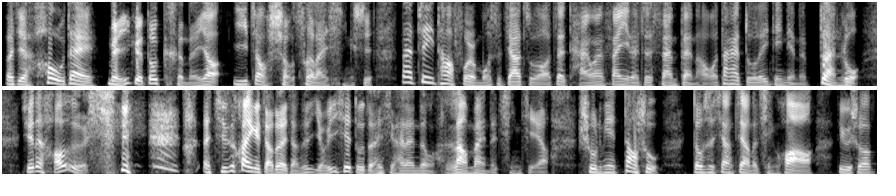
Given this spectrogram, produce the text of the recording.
而且后代每一个都可能要依照手册来行事。那这一套福尔摩斯家族哦，在台湾翻译了这三本啊，我大概读了一点点的段落，觉得好恶心。呃，其实换一个角度来讲，是有一些读者很喜欢的那种很浪漫的情节啊。书里面到处都是像这样的情话哦，例如说。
